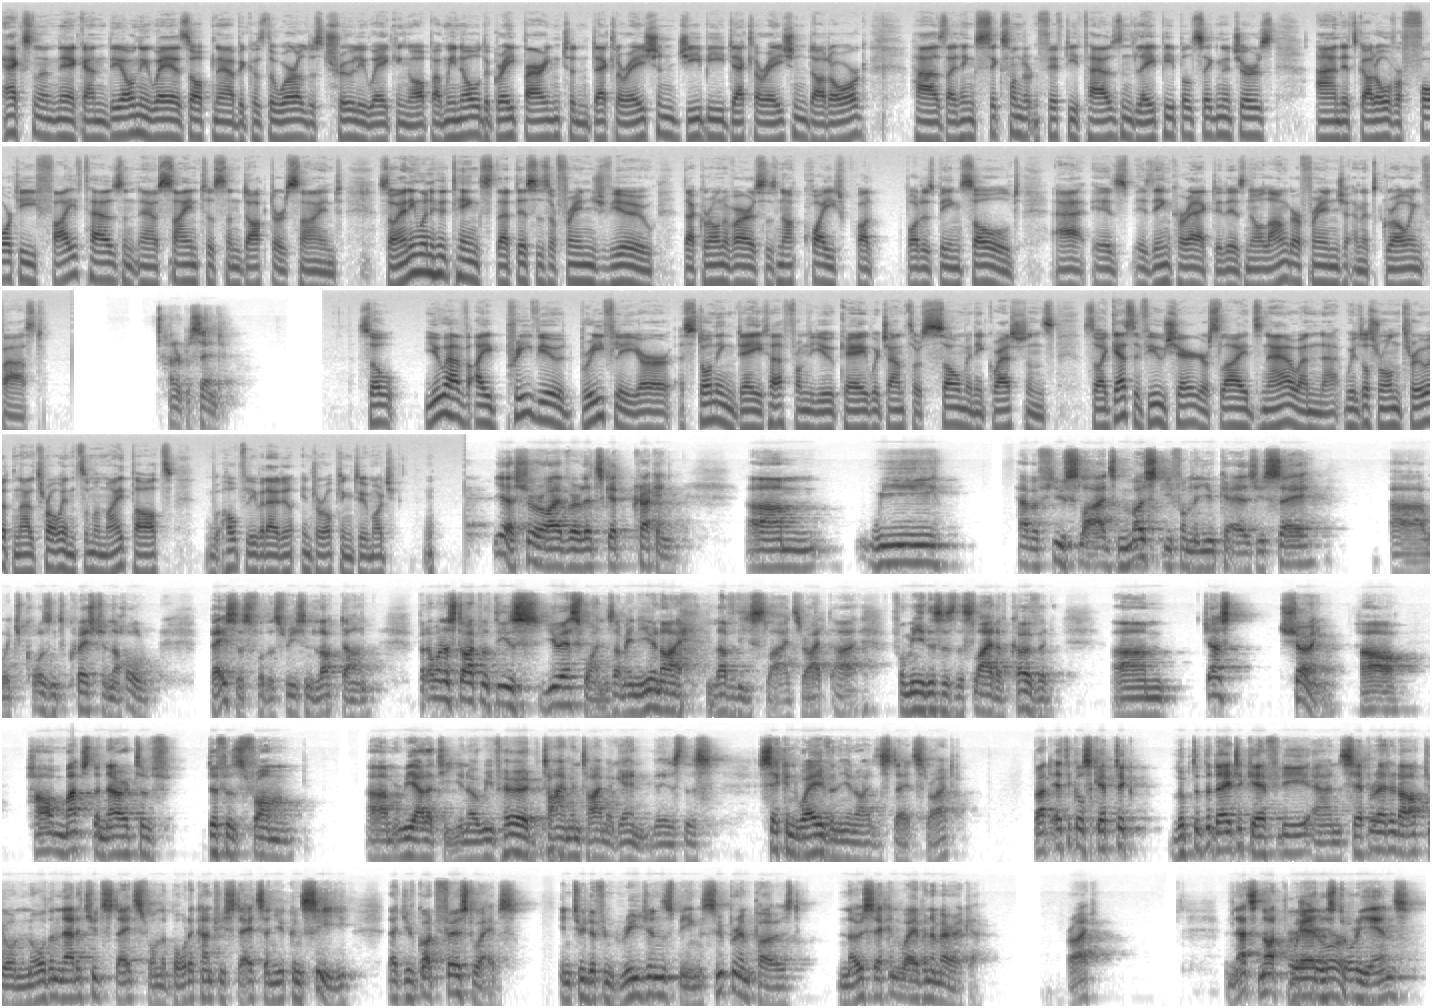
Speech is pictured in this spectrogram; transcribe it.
Excellent, Nick. And the only way is up now because the world is truly waking up. And we know the Great Barrington Declaration, gbdeclaration.org, has, I think, 650,000 laypeople signatures. And it's got over 45,000 now scientists and doctors signed. So anyone who thinks that this is a fringe view, that coronavirus is not quite what what is being sold uh, is is incorrect. It is no longer fringe and it's growing fast. 100%. So you have, I previewed briefly your stunning data from the UK, which answers so many questions. So I guess if you share your slides now and uh, we'll just run through it and I'll throw in some of my thoughts, hopefully without interrupting too much. yeah, sure, Ivor. Let's get cracking. Um, we have a few slides, mostly from the UK, as you say, uh, which calls into question the whole basis for this recent lockdown. But I want to start with these US ones. I mean, you and I love these slides, right? Uh, for me, this is the slide of COVID, um, just showing how, how much the narrative differs from um, reality. You know, we've heard time and time again there's this second wave in the United States, right? But ethical skeptic looked at the data carefully and separated out your northern latitude states from the border country states, and you can see that you've got first waves in two different regions being superimposed, no second wave in America, right? And that's not For where sure. the story ends,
